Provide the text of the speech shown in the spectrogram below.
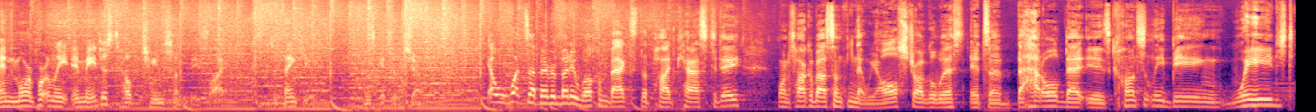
And more importantly, it may just help change somebody's life. So thank you. Let's get to the show. Yo, what's up, everybody? Welcome back to the podcast. Today, I want to talk about something that we all struggle with. It's a battle that is constantly being waged.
